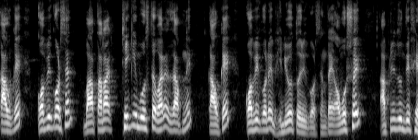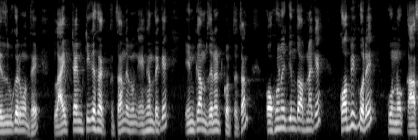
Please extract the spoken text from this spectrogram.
কাউকে কপি করছেন বা তারা ঠিকই বুঝতে পারে যে আপনি কাউকে কপি করে ভিডিও তৈরি করছেন। তাই অবশ্যই আপনি যদি ফেসবুকের মধ্যে লাইফ টাইম টিকে থাকতে চান এবং এখান থেকে ইনকাম জেনারেট করতে চান, কখনোই কিন্তু আপনাকে কপি করে কোনো কাজ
